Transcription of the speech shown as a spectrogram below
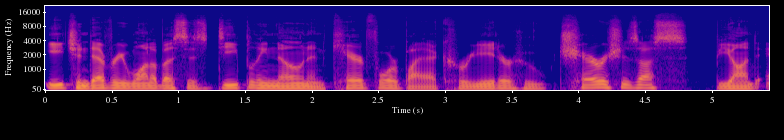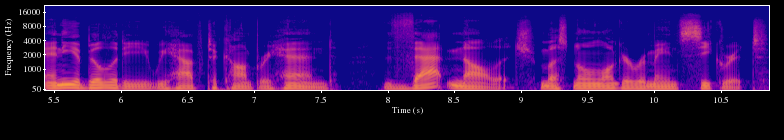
Each and every one of us is deeply known and cared for by a Creator who cherishes us beyond any ability we have to comprehend. That knowledge must no longer remain secret.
